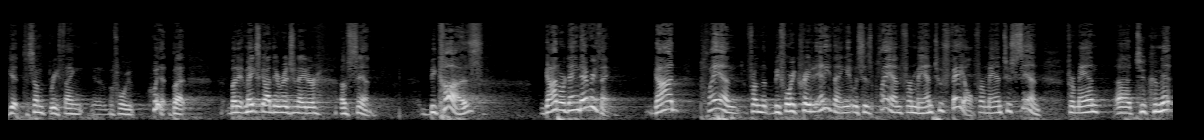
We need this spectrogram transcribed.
get to some brief thing uh, before we quit. But but it makes God the originator of sin because God ordained everything. God planned from the before He created anything. It was His plan for man to fail, for man to sin, for man uh, to commit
